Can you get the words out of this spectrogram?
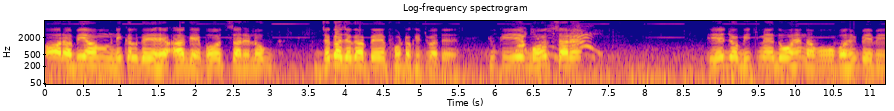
और अभी हम निकल गए हैं आगे बहुत सारे लोग जगह जगह पे फ़ोटो खिंचवाते हैं क्योंकि ये बहुत सारे ये जो बीच में दो है ना वो वहीं पे भी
